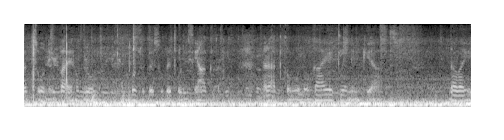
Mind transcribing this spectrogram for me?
रात सो नहीं पाए हम लोग। तो सुबह सुबह थोड़ी सी आँख लगी। रात को वो लोग आए क्लीनिंग किया, दवाई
